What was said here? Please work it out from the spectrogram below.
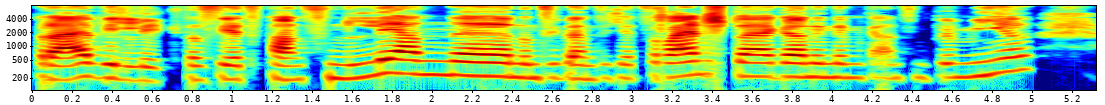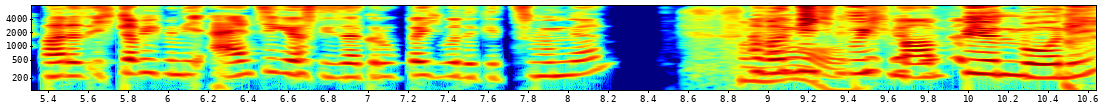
freiwillig, dass sie jetzt tanzen lernen und sie werden sich jetzt reinsteigern in dem Ganzen. Bei mir war das, ich glaube, ich bin die Einzige aus dieser Gruppe, ich wurde gezwungen. Oh aber nicht durch Mampi und Moni,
